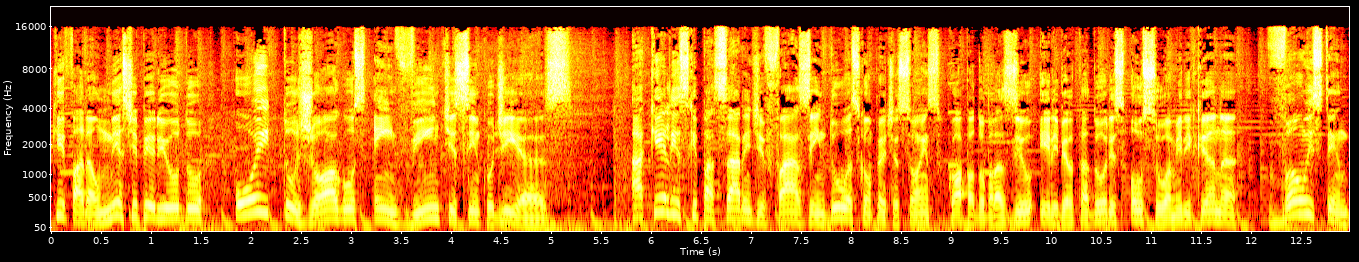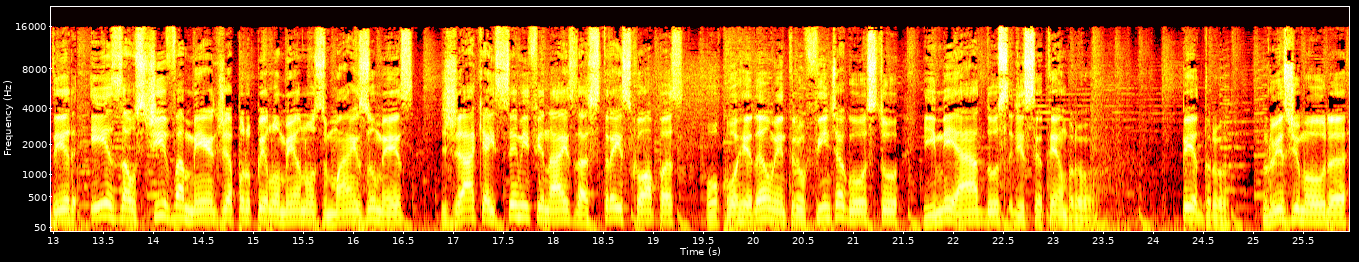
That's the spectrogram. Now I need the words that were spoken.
que farão neste período oito jogos em 25 dias. Aqueles que passarem de fase em duas competições, Copa do Brasil e Libertadores ou Sul-Americana, vão estender exaustiva média por pelo menos mais um mês, já que as semifinais das três Copas ocorrerão entre o fim de agosto e meados de setembro. Pedro Luiz de Moura,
